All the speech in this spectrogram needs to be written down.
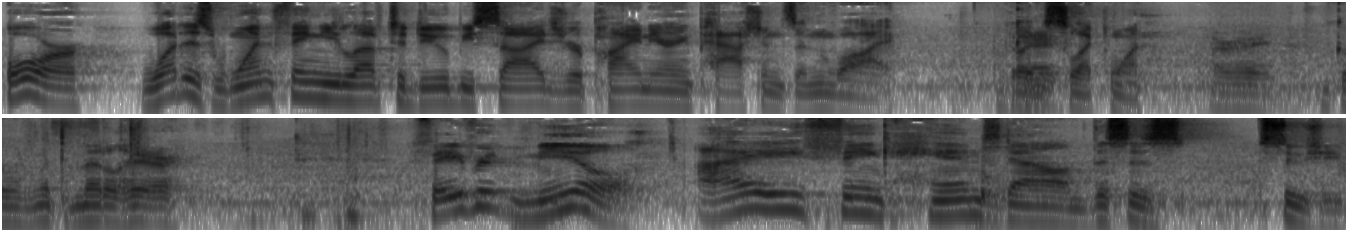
Or what is one thing you love to do besides your pioneering passions and why? Go okay. ahead and select one. All right, I'm going with the middle here. Favorite meal? I think hands down this is sushi.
